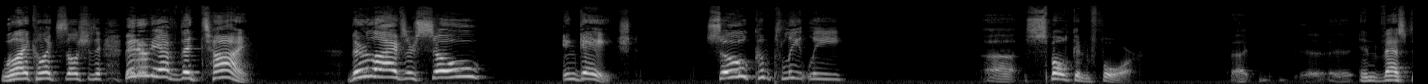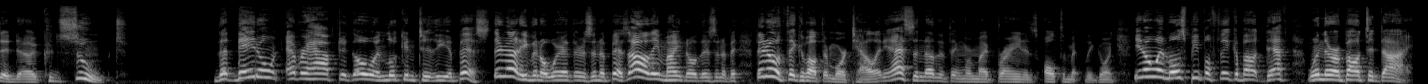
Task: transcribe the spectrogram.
Will I collect social? They don't have the time. Their lives are so engaged, so completely uh, spoken for, uh, uh, invested, uh, consumed, that they don't ever have to go and look into the abyss. They're not even aware there's an abyss. Oh, they might know there's an abyss. They don't think about their mortality. That's another thing where my brain is ultimately going. You know when most people think about death? When they're about to die.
